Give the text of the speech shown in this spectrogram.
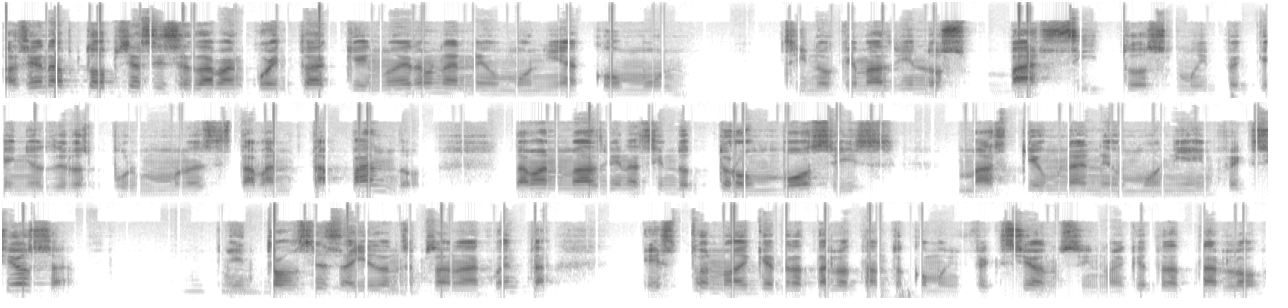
Hacían autopsias y se daban cuenta que no era una neumonía común, sino que más bien los vasitos muy pequeños de los pulmones estaban tapando, estaban más bien haciendo trombosis más que una neumonía infecciosa. Entonces ahí es donde se empezaron a dar cuenta. Esto no hay que tratarlo tanto como infección, sino hay que tratarlo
